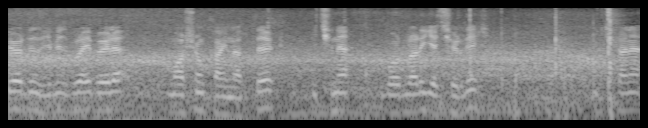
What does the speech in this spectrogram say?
Gördüğünüz gibi biz burayı böyle maşon kaynattık. İçine boruları geçirdik. İki tane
